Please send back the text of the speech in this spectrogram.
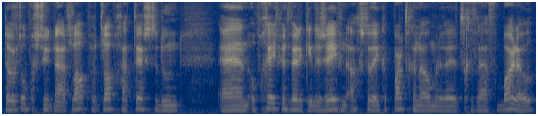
Dat werd opgestuurd naar het lab. Het lab gaat testen doen. En op een gegeven moment werd ik in de zevende, achtste week apart genomen. En dan werd het gevraagd van Bardo,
